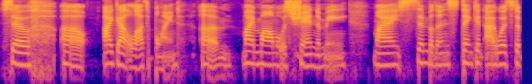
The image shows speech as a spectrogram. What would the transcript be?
So uh, I got lots of blind. Um, my mom was shaming me. My siblings thinking I was the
